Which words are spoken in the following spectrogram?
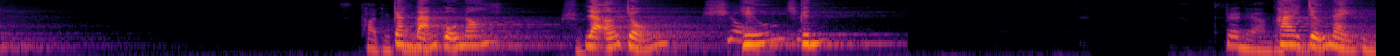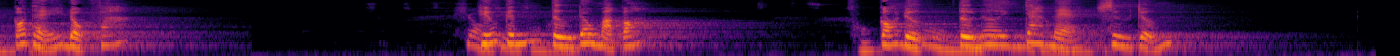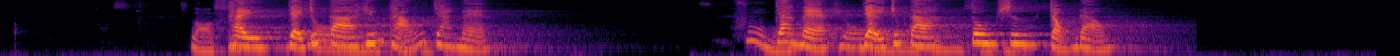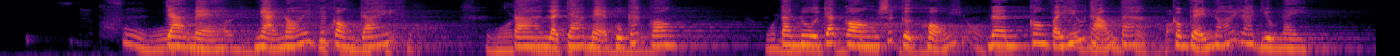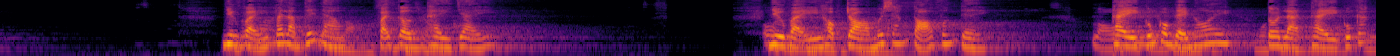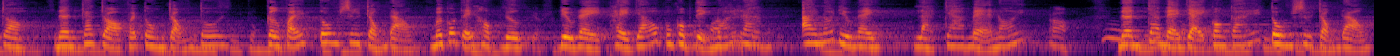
Căn bản của nó là ở chỗ hiếu kính. Hai chữ này có thể đột phá. Hiếu kính từ đâu mà có? Có được từ nơi cha mẹ, sư trưởng. Thầy dạy chúng ta hiếu thảo cha mẹ. Cha mẹ dạy chúng ta tôn sư trọng đạo. Cha mẹ ngại nói với con cái, ta là cha mẹ của các con. Ta nuôi các con rất cực khổ nên con phải hiếu thảo ta, không thể nói ra điều này. Như vậy phải làm thế nào? Phải cần thầy dạy. Như vậy học trò mới sáng tỏ vấn đề. Thầy cũng không thể nói, tôi là thầy của các trò, nên các trò phải tôn trọng tôi. Cần phải tôn sư trọng đạo mới có thể học được. Điều này thầy giáo cũng không tiện nói ra. Ai nói điều này? Là cha mẹ nói nên cha mẹ dạy con cái tôn sư trọng đạo.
